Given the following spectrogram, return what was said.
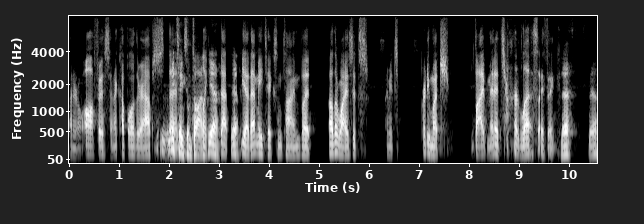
I don't know Office and a couple other apps. It may take some time. Like yeah, that, yeah, yeah, that may take some time, but otherwise, it's I mean, it's pretty much five minutes or less. I think. Yeah, yeah.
